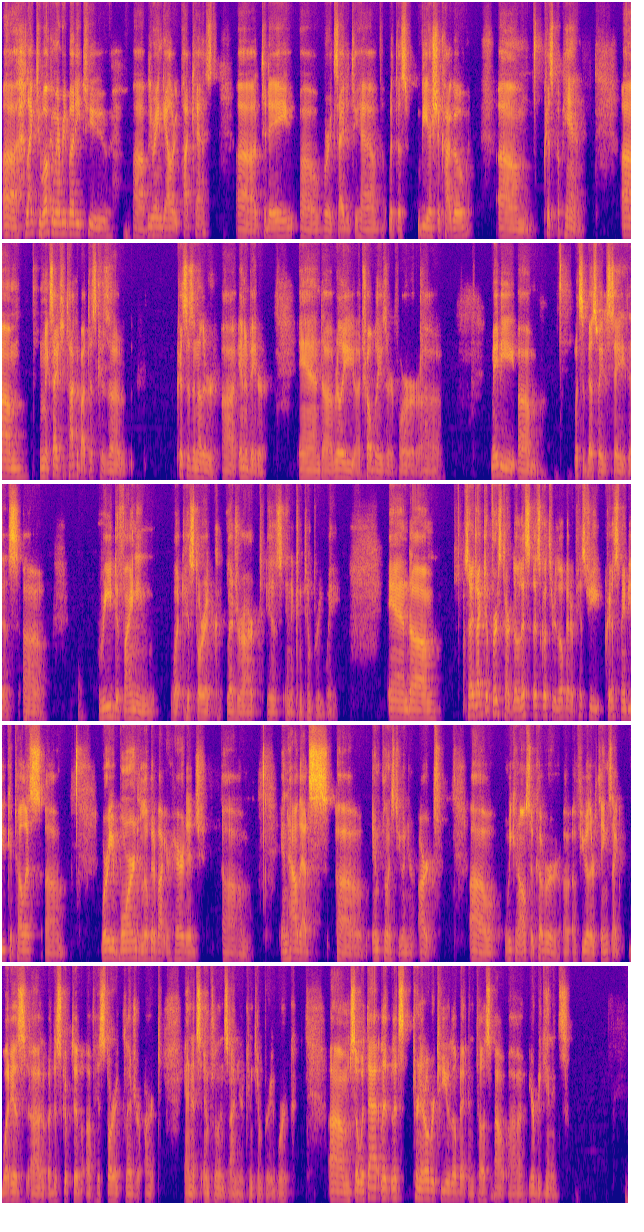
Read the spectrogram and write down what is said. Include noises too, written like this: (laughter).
Uh, I'd like to welcome everybody to uh, Blue Rain Gallery podcast. Uh, today, uh, we're excited to have with us via Chicago um, Chris Pappan. Um, I'm excited to talk about this because uh, Chris is another uh, innovator and really a trailblazer for maybe um, what's the best way to say this? redefining what historic ledger art is in a contemporary way. And um, so I'd like to first start though. Let's let's go through a little bit of history, Chris. Maybe you could tell us um, where you're born, a little bit about your heritage, um, and how that's uh, influenced you in your art. Uh, we can also cover a, a, few other things like what is uh, a descriptive of historic ledger art and its influence on your contemporary work. Um, so with that, let, us turn it over to you a little bit and tell us about uh, your beginnings.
